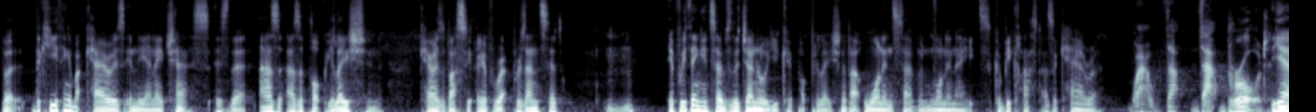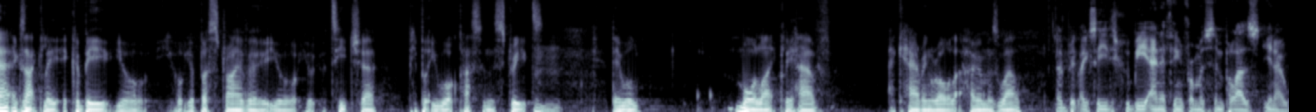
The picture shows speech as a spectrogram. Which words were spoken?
But the key thing about carers in the NHS is that as as a population, carers are vastly overrepresented. Mm. If we think in terms of the general UK population, about one in seven, one in eight could be classed as a carer. Wow, that that broad. Yeah, exactly. It could be your your, your bus driver, your, your your teacher, people that you walk past in the streets. Mm. They will more likely have a caring role at home as well. A bit like, say, this could be anything from as simple as you know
